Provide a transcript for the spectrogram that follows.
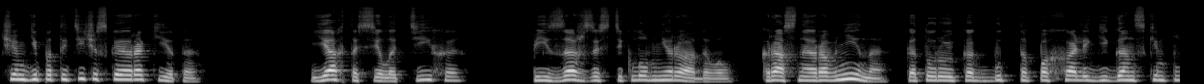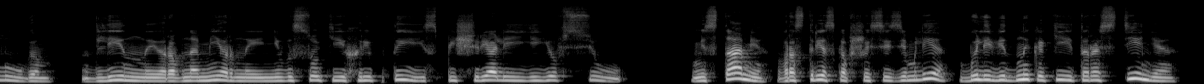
чем гипотетическая ракета. Яхта села тихо, пейзаж за стеклом не радовал. Красная равнина, которую как будто пахали гигантским плугом. Длинные, равномерные, невысокие хребты испещряли ее всю. Местами в растрескавшейся земле были видны какие-то растения,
